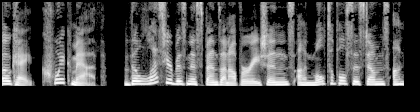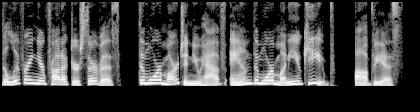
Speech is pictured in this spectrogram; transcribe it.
Okay, quick math. The less your business spends on operations, on multiple systems, on delivering your product or service, the more margin you have and the more money you keep. Obvious.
